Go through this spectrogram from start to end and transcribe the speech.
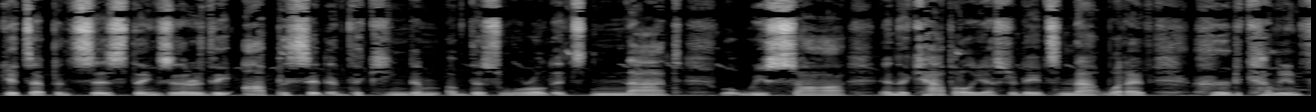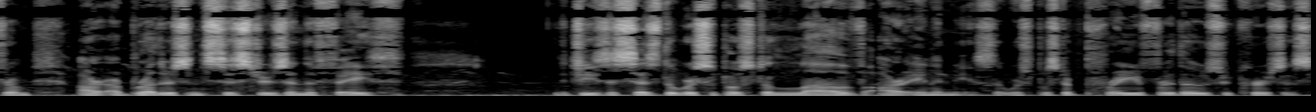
gets up and says things that are the opposite of the kingdom of this world. It's not what we saw in the Capitol yesterday. It's not what I've heard coming from our, our brothers and sisters in the faith. Jesus says that we're supposed to love our enemies, that we're supposed to pray for those who curse us,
